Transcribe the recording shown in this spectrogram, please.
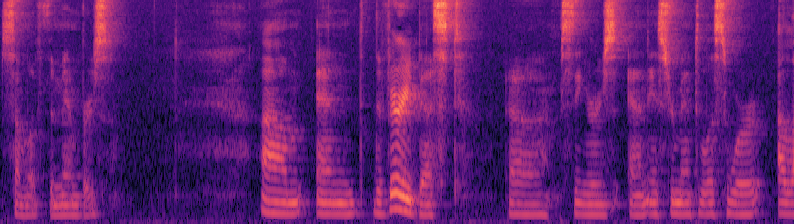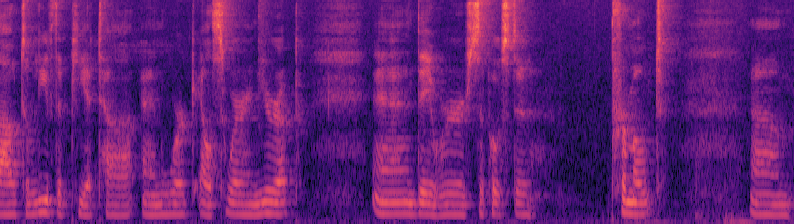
some of the members. Um, and the very best uh, singers and instrumentalists were allowed to leave the Pietà and work elsewhere in Europe, and they were supposed to promote um,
